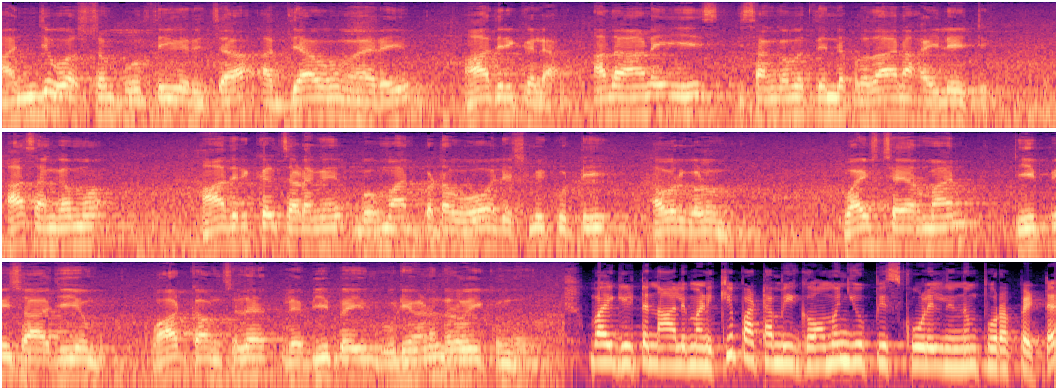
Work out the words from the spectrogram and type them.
അഞ്ച് വർഷം പൂർത്തീകരിച്ച അധ്യാപകന്മാരെയും ആദരിക്കലാണ്. അതാണ് ഈ സംഗമത്തിന്റെ പ്രധാന ഹൈലൈറ്റ്. ആ സംഗമം ആദരിക്കൽ ചടങ്ങ് ബഹുമാനപ്പെട്ട ഒ ലക്ഷ്മിക്കുട്ടി അവർകളും വൈസ് ചെയർമാൻ ടി പി ഷാജിയും വാർഡ് കൗൺസിലർ ലബീബയും കൂടിയാണ് നിർവഹിക്കുന്നത്. വൈകിട്ട് നാല് മണിക്ക് പട്ടാമ്പി ഗവൺമെന്റ് യു പി സ്കൂളിൽ നിന്നും പുറപ്പെട്ട്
